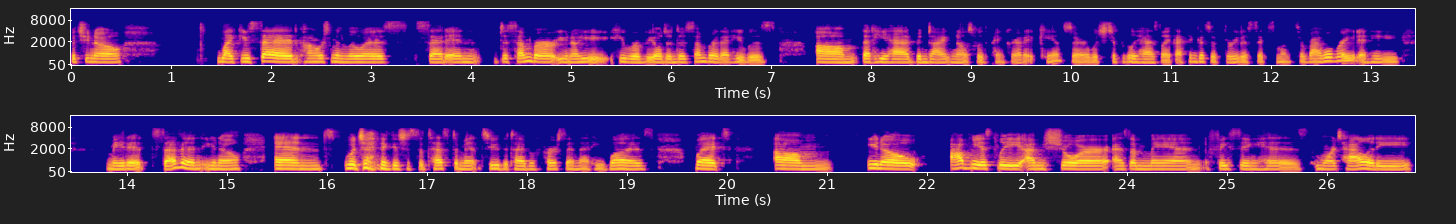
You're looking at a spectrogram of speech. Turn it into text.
But, you know, like you said, Congressman Lewis said in December, you know, he he revealed in December that he was um, that he had been diagnosed with pancreatic cancer, which typically has like I think it's a three to six month survival rate, and he made it seven, you know, and which I think is just a testament to the type of person that he was. But, um, you know, obviously, I'm sure as a man facing his mortality,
